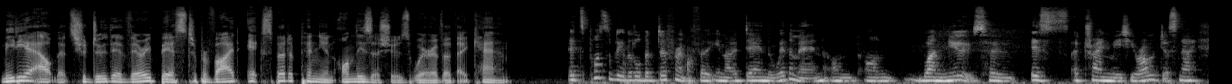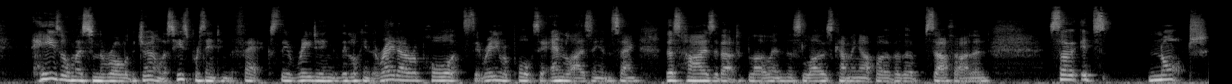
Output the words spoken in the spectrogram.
media outlets should do their very best to provide expert opinion on these issues wherever they can. It's possibly a little bit different for, you know, Dan the weatherman on, on One News, who is a trained meteorologist. Now, he's almost in the role of a journalist. He's presenting the facts. They're reading, they're looking at the radar reports, they're reading reports, they're analysing and saying this high is about to blow in, this low is coming up over the South Island. So it's not,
